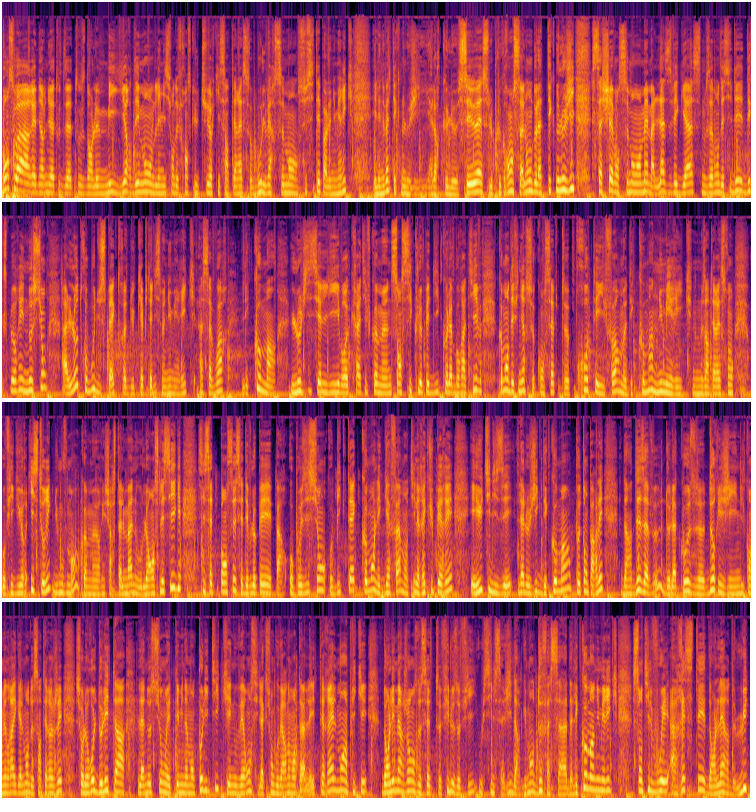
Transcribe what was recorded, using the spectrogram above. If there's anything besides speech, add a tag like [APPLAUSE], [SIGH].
Bonsoir et bienvenue à toutes et à tous dans le meilleur des mondes, l'émission de France Culture qui s'intéresse aux bouleversements suscités par le numérique et les nouvelles technologies. Alors que le CES, le plus grand salon de la technologie, s'achève en ce moment même à Las Vegas, nous avons décidé d'explorer une notion à l'autre bout du spectre du capitalisme numérique, à savoir les communs. Logiciels libres, Creative Commons, encyclopédie collaborative, comment définir ce concept protéiforme des communs numériques? Nous nous intéresserons aux figures historiques du mouvement, comme Richard Stallman ou Laurence Lessig. Si cette pensée s'est développée par opposition au big tech, comment les GAFAM ont-ils récupéré et utilisé la logique des communs? Peut-on parler d'un désaveu de la cause d'origine? Il conviendra également de s'interroger sur le rôle de l'État. La notion est éminemment politique et nous verrons si l'action gouvernementale était réellement impliquée dans l'émergence de cette philosophie ou s'il s'agit d'arguments de façade. Les communs numériques sont-ils voués à rester dans l'ère de lutte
